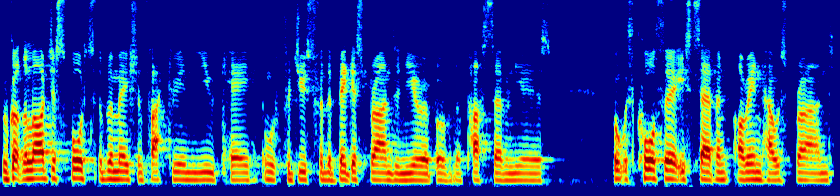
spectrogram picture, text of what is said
We've got the largest sports sublimation factory in the UK, and we've produced for the biggest brands in Europe over the past seven years. But with Core 37, our in house brand,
